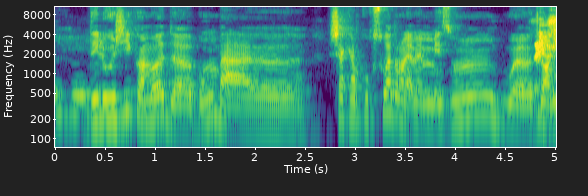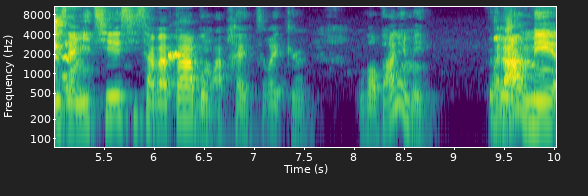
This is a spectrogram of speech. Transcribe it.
mhm. des logiques en mode euh, bon bah euh, chacun pour soi dans la même maison ou euh, dans les amitiés si ça va pas bon après c'est vrai que on va en parler mais voilà mhm. mais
